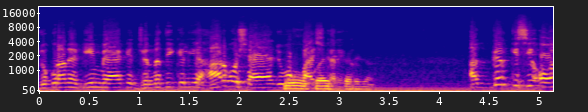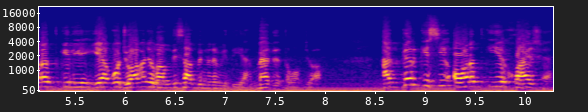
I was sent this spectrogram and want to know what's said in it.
जो कुरान हकीम में आया कि जन्नती के लिए हर वो शाय है जो वो ख्वाहिश करेगा।, करेगा अगर किसी औरत के लिए या वो जवाब है जो हमदी साहब ने भी दिया मैं देता हूँ जवाब अगर किसी औरत की ये ख्वाहिश है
